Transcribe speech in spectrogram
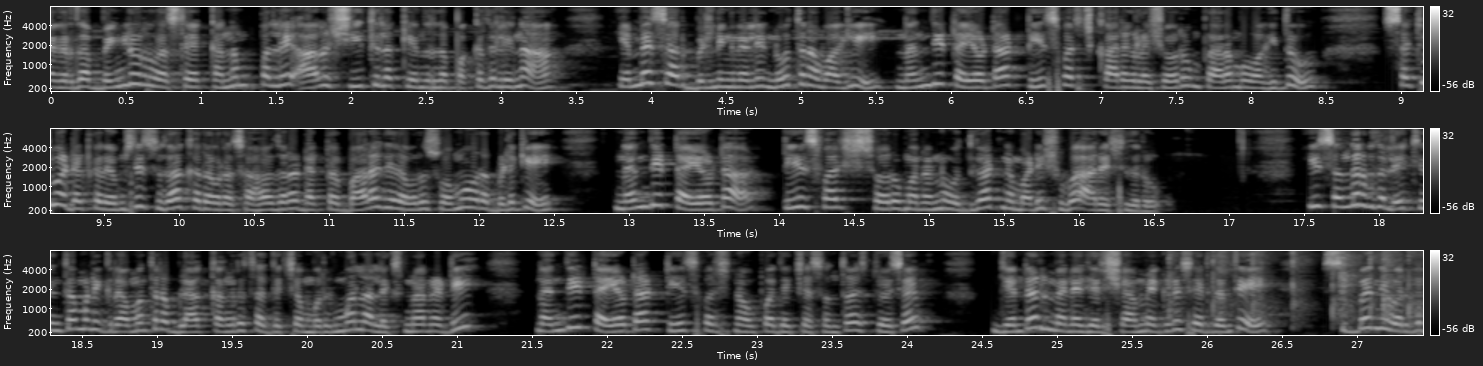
ನಗರದ ಬೆಂಗಳೂರು ರಸ್ತೆಯ ಕನ್ನಂಪಲ್ಲಿ ಹಾಲು ಶೀತಲ ಕೇಂದ್ರದ ಪಕ್ಕದಲ್ಲಿನ ಎಂಎಸ್ಆರ್ ಬಿಲ್ಡಿಂಗ್ನಲ್ಲಿ ನೂತನವಾಗಿ ನಂದಿ ಟೊಯೋಟಾ ಟಿ ಸ್ವರ್ಚ್ ಕಾರ್ಯಗಳ ಶೋರೂಮ್ ಪ್ರಾರಂಭವಾಗಿದ್ದು, ಸಚಿವ ಡಾಕ್ಟರ್ ಎಂ ಸಿ ಸುಧಾಕರ್ ಅವರ ಸಹೋದರ ಡಾಕ್ಟರ್ ಬಾಲಾಜಿರವರು ಸೋಮವಾರ ಬೆಳಗ್ಗೆ ನಂದಿ ಟೊಯೋಟಾ ಟಿ ಸ್ವರ್ಚ್ ಶೋರೂಮನ್ನು ಉದ್ಘಾಟನೆ ಮಾಡಿ ಶುಭ ಹಾರೈಸಿದರು. ಈ ಸಂದರ್ಭದಲ್ಲಿ ಚಿಂತಾಮಣಿ ಗ್ರಾಮಾಂತರ ಬ್ಲಾಕ್ ಕಾಂಗ್ರೆಸ್ ಅಧ್ಯಕ್ಷ ಮುರುಗಮಲ್ಲ ಲಕ್ಷ್ಮಣ ರೆಡ್ಡಿ ನಂದಿ ಟೊಯೋಟಾ ಟಿ ಸ್ವರ್ಚ್ನ ಉಪಾಧ್ಯಕ್ಷ Santosh Joseph, general manager Shyam Hegde ಸೇರಿದಂತೆ ಸಿಬ್ಬಂದಿ ವರ್ಗ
